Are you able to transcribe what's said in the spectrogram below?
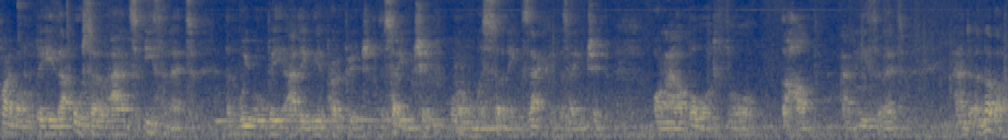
Pi Model B, that also adds Ethernet, and we will be adding the appropriate, the same chip, or almost certainly exactly the same chip, on our board for the hub and Ethernet, and another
